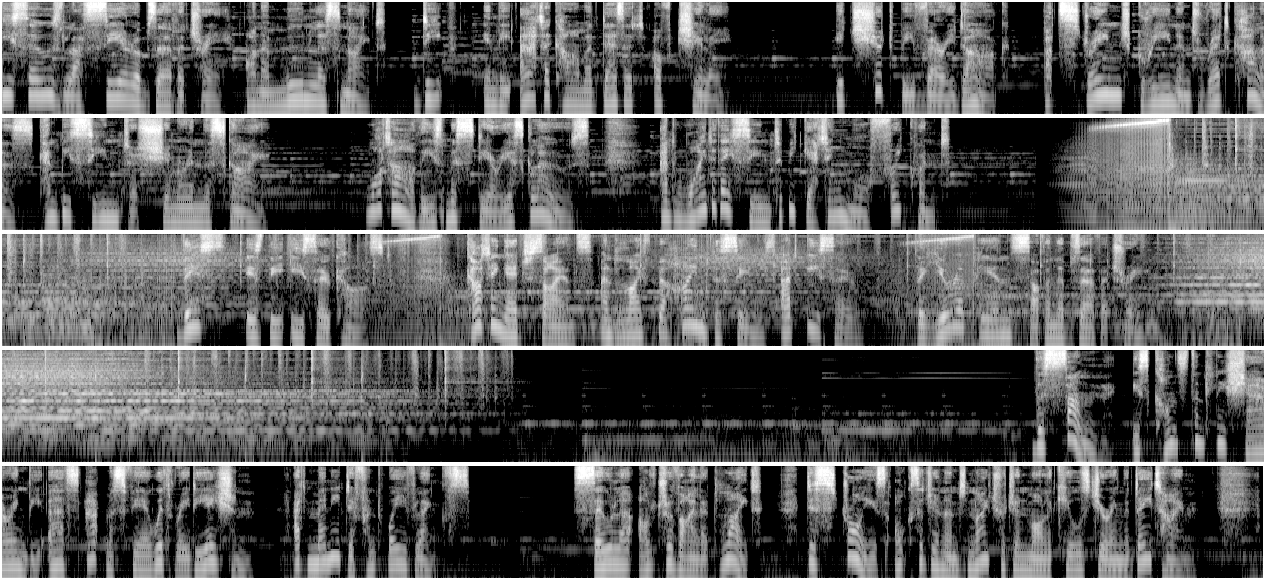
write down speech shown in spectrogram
ESO's La Silla Observatory on a moonless night deep in the Atacama Desert of Chile. It should be very dark, but strange green and red colours can be seen to shimmer in the sky. What are these mysterious glows? And why do they seem to be getting more frequent? This is the ESOcast. Cutting edge science and life behind the scenes at ESO, the European Southern Observatory. The Sun is constantly showering the Earth's atmosphere with radiation at many different wavelengths. Solar ultraviolet light destroys oxygen and nitrogen molecules during the daytime,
